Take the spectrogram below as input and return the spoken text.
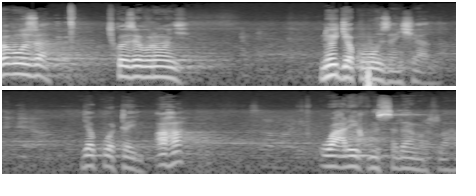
Tobuuza. Kikoze bulungi niye ojja kubuuza inshallah. Ojja kukuwa time. Aha. Waalaikum salamu warahmatullah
